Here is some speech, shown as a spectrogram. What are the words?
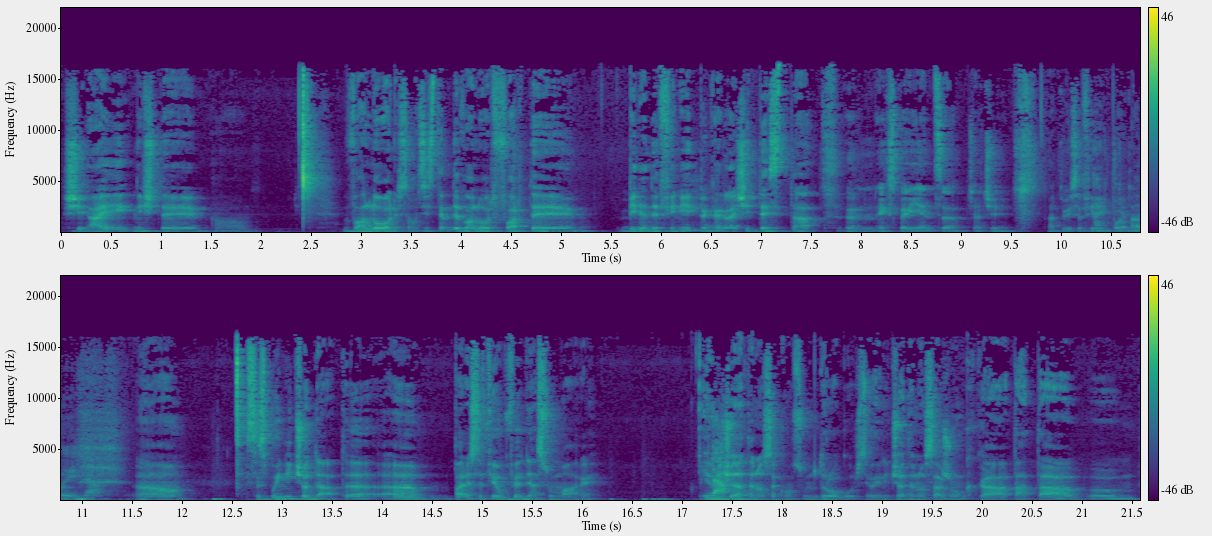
și ai niște uh, valori sau un sistem de valori foarte bine definit, pe care l-ai și testat în experiență, ceea ce ar trebui să fie Ar important. trebui, da. Uh, să spui niciodată uh, pare să fie un fel de asumare. Eu Da. niciodată nu o să consum droguri sau eu niciodată nu o să ajung ca tata, um,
